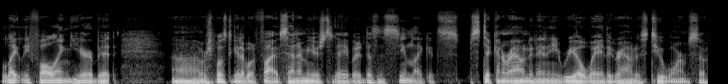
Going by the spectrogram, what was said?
lightly falling here a bit. Uh, we're supposed to get about five centimeters today, but it doesn't seem like it's sticking around in any real way. The ground is too warm. So,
